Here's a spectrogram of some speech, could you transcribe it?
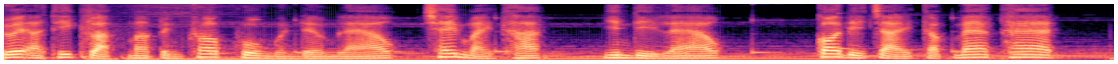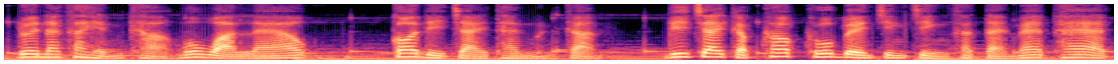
ด้วยอาทิกลับมาเป็นครอบครัวเหมือนเดิมแล้ว ใช่ไหมคะยินดีแล้ว ก็ดีใจกับแม่แพทย์ ด้วยนะคะเห็นข่าวเมื่อวานแล้ว ก็ดีใจแทนเหมือนกัน ดีใจกับครอบครัวเบนจริง ๆ ค่ะแต่แม่แพทย์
